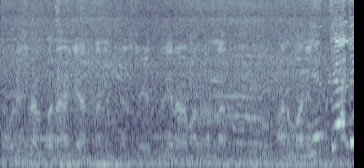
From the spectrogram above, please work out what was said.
పోలీసులు పని చేస్తున్నారు స్టేట్లో ఇరవై మంది ఉన్నారు అనుమానిస్తున్నారు ఎత్తాలి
